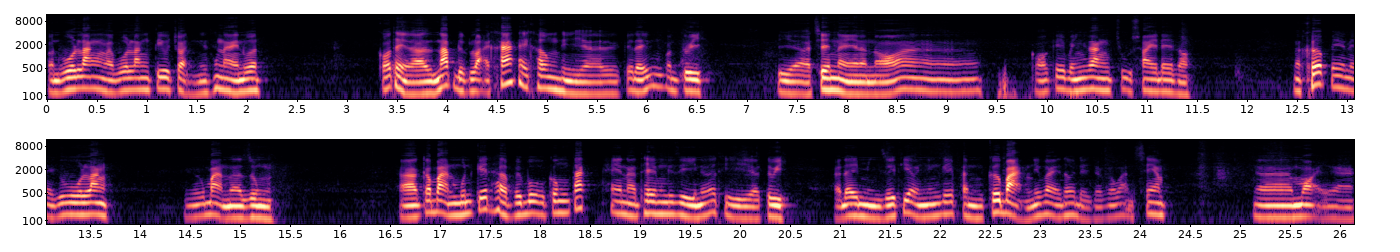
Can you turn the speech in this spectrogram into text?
còn vô lăng là vô lăng tiêu chuẩn như thế này luôn. Có thể là lắp được loại khác hay không thì à, cái đấy cũng còn tùy. Thì ở trên này là nó à, có cái bánh răng trụ xoay đây rồi. Nó khớp với này cái vô lăng. Thì các bạn dùng. À, các bạn muốn kết hợp với bộ công tắc hay là thêm cái gì nữa thì tùy. Ở đây mình giới thiệu những cái phần cơ bản như vậy thôi để cho các bạn xem. À, mọi à,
